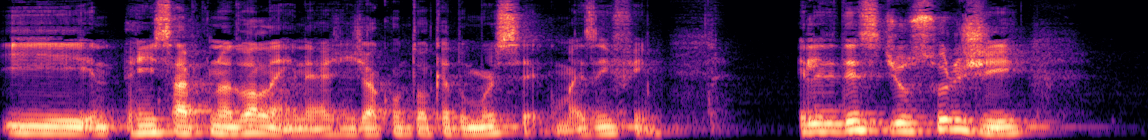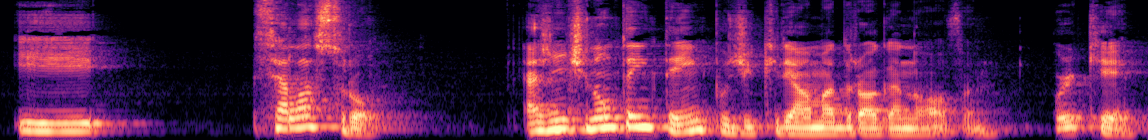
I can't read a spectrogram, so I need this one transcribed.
e a gente sabe que não é do além, né? A gente já contou que é do morcego, mas enfim. Ele decidiu surgir e se alastrou. A gente não tem tempo de criar uma droga nova. Por quê?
